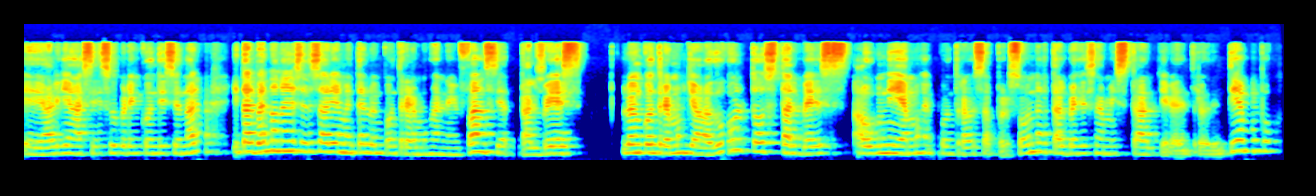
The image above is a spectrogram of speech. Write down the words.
eh, alguien así súper incondicional y tal vez no necesariamente lo encontremos en la infancia, tal vez lo encontremos ya adultos, tal vez aún ni hemos encontrado esa persona, tal vez esa amistad llegue dentro de un tiempo.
